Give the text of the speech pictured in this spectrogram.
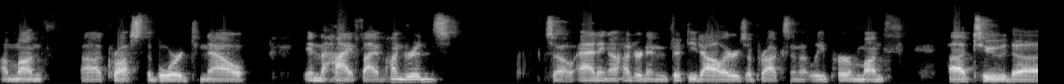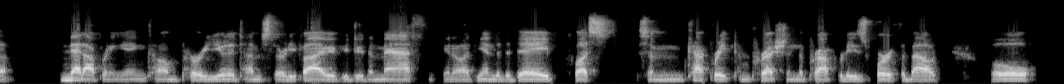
a month uh, across the board to now in the high 500s. So adding $150 approximately per month uh, to the net operating income per unit times 35 if you do the math you know at the end of the day plus some cap rate compression the property is worth about oh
